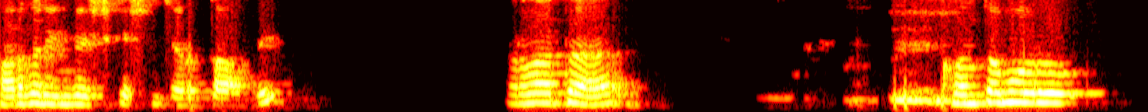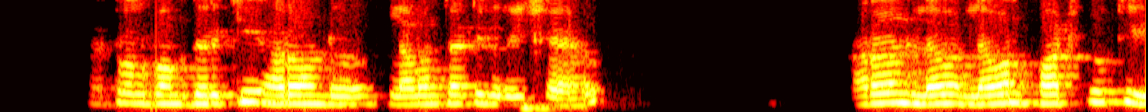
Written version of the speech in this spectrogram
ఫర్దర్ ఇన్వెస్టిగేషన్ జరుగుతూ ఉంది. తర్వాత కొంతమూరు పెట్రోల్ బంక్ దగ్గరికి అరౌండ్ లెవెన్ థర్టీకి రీచ్ అయ్యారు అరౌండ్ లెవెన్ లెవెన్ ఫార్టీ టూకి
